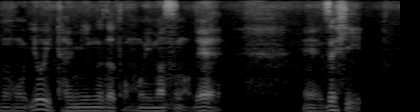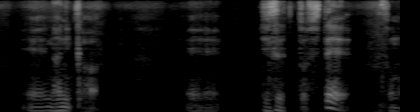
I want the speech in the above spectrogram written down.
の良いタイミングだと思いますので、えーぜひ、え何か、えリセットしてその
